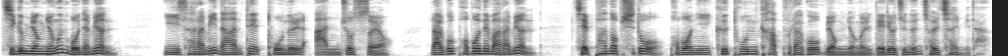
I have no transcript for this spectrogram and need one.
지급 명령은 뭐냐면 이 사람이 나한테 돈을 안 줬어요. 라고 법원에 말하면 재판 없이도 법원이 그 돈 갚으라고 명령을 내려주는 절차입니다.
